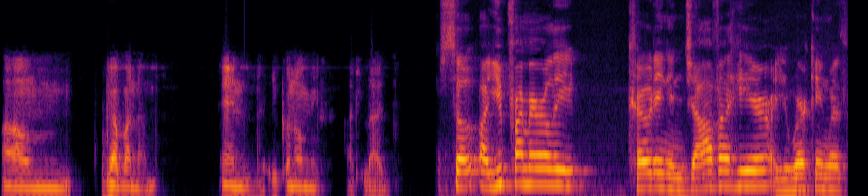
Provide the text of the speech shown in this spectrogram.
um, governance and economics at large. So are you primarily coding in Java here? Are you working with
